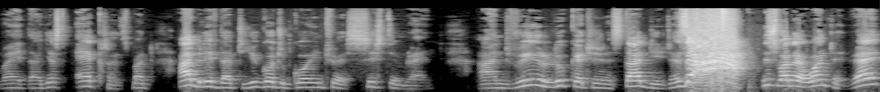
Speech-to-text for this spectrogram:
right? They're just actors. But I believe that you got to go into a system, right? And really look at it and study it and say, ah, this is what I wanted, right?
